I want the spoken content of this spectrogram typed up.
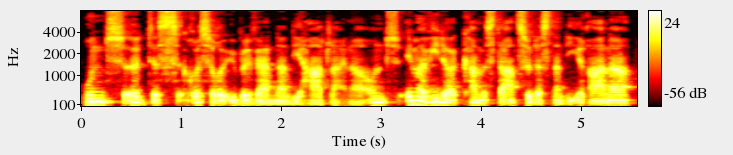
und äh, das größere Übel werden dann die Hardliner. Und immer wieder kam es dazu, dass dann die Iraner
